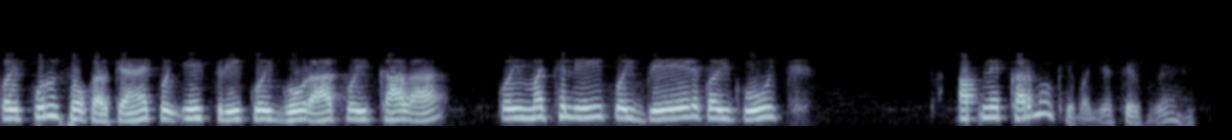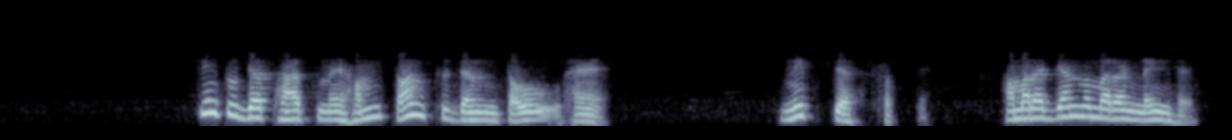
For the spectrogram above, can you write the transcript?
कोई पुरुष होकर के है कोई स्त्री, कोई गोरा, कोई काला, कोई मछली, कोई बेड़, कोई कुछ अपने कर्मों की वजह से हुए हैं। किंतु यथार्थ में हम ट्रांसडेंट हैं। नित्य सत्य। हमारा जन्म मरण नहीं है।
